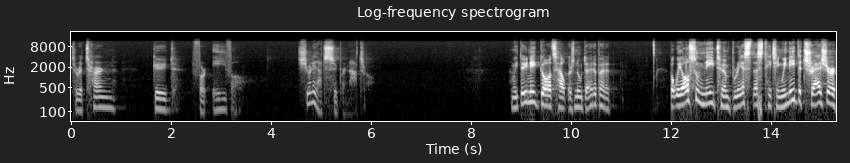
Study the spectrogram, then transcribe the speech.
To return good for evil. Surely that's supernatural. And we do need God's help, there's no doubt about it. But we also need to embrace this teaching. We need to treasure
